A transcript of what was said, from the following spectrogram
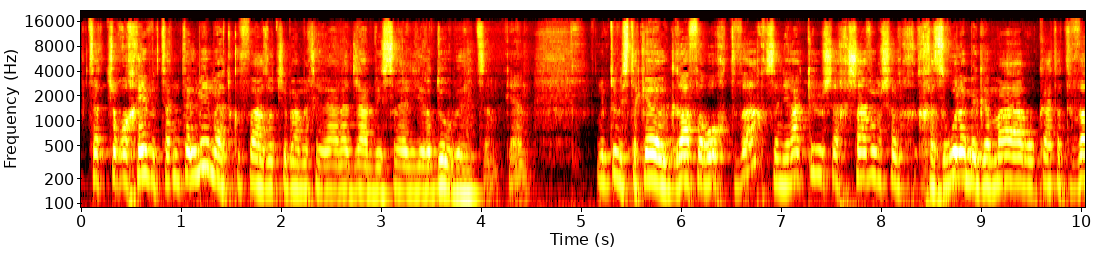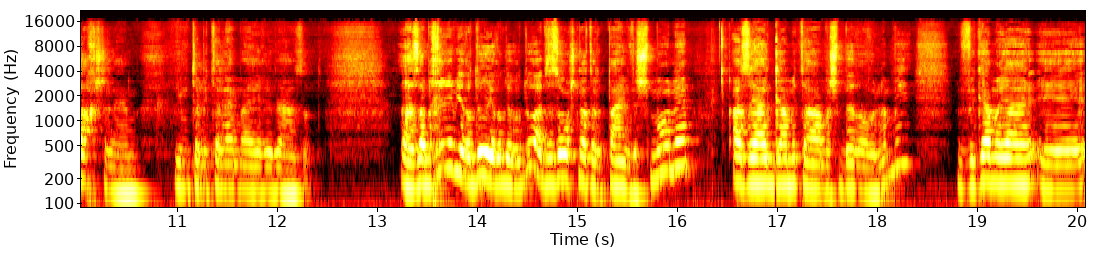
קצת שוכחים וקצת מתעלמים מהתקופה הזאת שבה מחירי הנדל"ן בישראל ירדו בעצם, כן? אם אתה מסתכל על גרף ארוך טווח, זה נראה כאילו שעכשיו הם חזרו למגמה ארוכת הטווח שלהם, אם אתה מתעלם מהירידה הזאת. אז המחירים ירדו, ירדו, ירדו, עד אזור שנת 2008, אז היה גם את המשבר העולמי, וגם היה אה,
